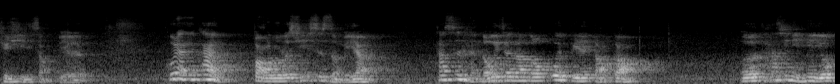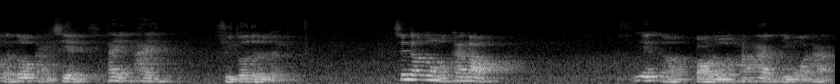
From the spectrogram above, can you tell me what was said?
去欣赏别人，回来再看保罗的心是怎么样？他是很容易在当中为别人祷告，而他心里面有很多感谢，他也爱许多的人。所以当中我们看到，耶呃保罗他爱提摩太，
